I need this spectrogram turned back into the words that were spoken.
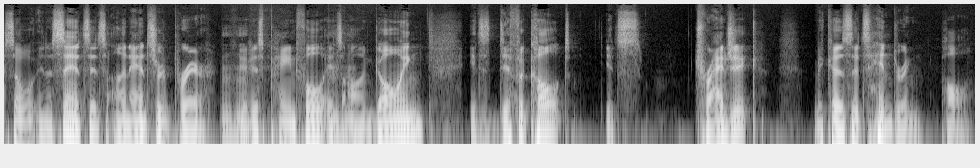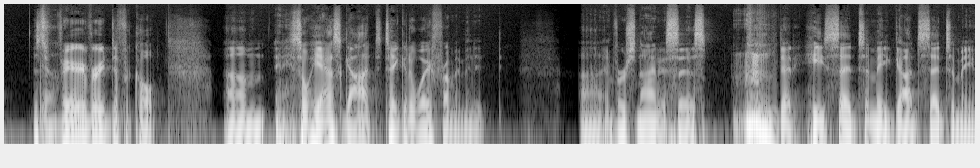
so, in a sense, it's unanswered prayer. It is painful. It's ongoing. It's difficult. It's tragic because it's hindering Paul. It's Yeah. very, very difficult. Um, and so he asked God to take it away from him. And it, uh, in verse 9, it says that he said to me, God said to me,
